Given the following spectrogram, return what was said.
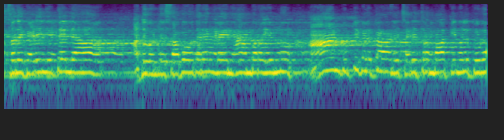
അസറ് കഴിഞ്ഞിട്ടല്ല. അതുകൊണ്ട് സഹോദരങ്ങളെ ഞാൻ പറയുന്നു ആൺകുട്ടികൾക്കാണ് ചരിത്രം ബാക്കി നിൽക്കുക.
